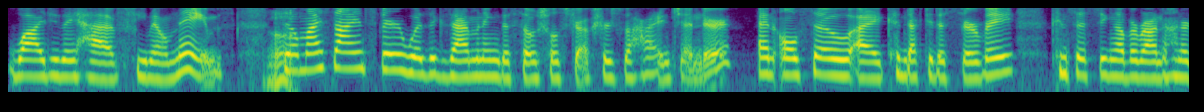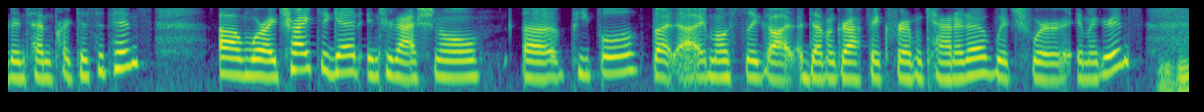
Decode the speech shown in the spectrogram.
Why do they have female names? Oh. So my science fair was examining the social structures behind gender, and also I conducted a survey consisting of around 110 participants, um, where I tried to get international uh, people, but I mostly got a demographic from Canada, which were immigrants. Mm-hmm.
